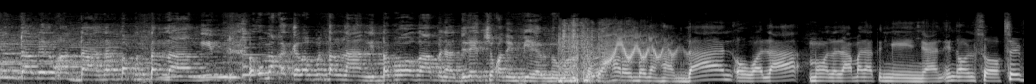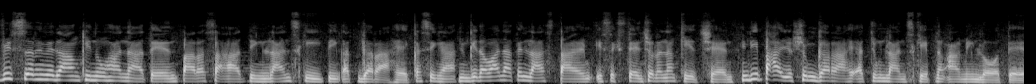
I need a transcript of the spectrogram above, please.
Ang ganda, merong hagdanan papuntang langit. Pag umakat ka papuntang langit, pag pababa mo na, diretso ka ng impyerno mo. Nagkakaroon ba ng hagdan o wala? Malalaman natin ngayon yan. And also, service na rin nila ang kinuha natin para sa ating landscaping at garahe. Kasi nga, yung ginawa natin last time is extension na ng kitchen. Hindi pa ayos yung garahe at yung landscape ng aming lote.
